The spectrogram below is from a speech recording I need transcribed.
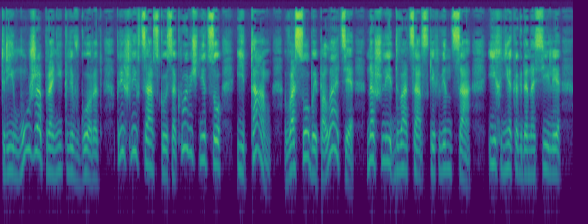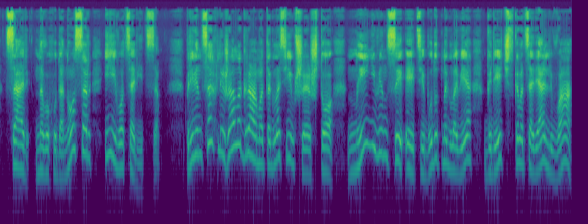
три мужа проникли в город, пришли в царскую сокровищницу и там, в особой палате, нашли два царских венца. Их некогда носили царь Новохудоносор и его царица. При венцах лежала грамота, гласившая, что ныне венцы эти будут на главе греческого царя Льва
